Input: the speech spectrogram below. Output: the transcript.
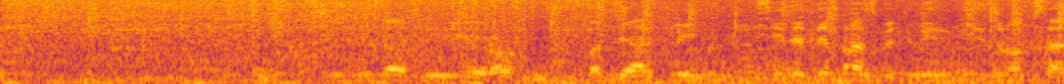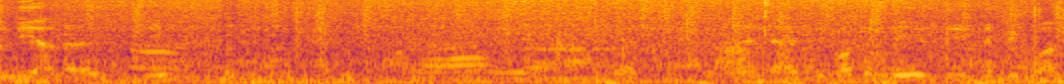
These are the rocks, but they are clean. See the difference between these rocks and the other clean? Yes. And at the bottom, there is the, the big ones.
